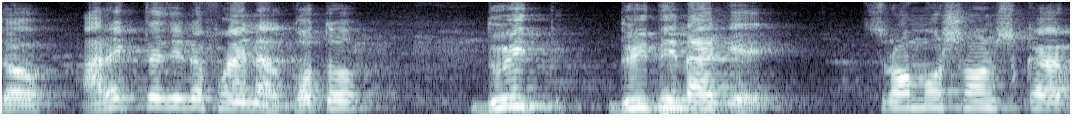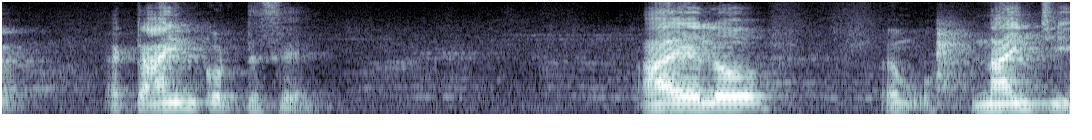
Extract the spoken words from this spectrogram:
তো আরেকটা যেটা ফাইনাল গত দুই দুই দিন আগে শ্রম সংস্কার একটা আইন করতেছে। আইএলও নাইনটি,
